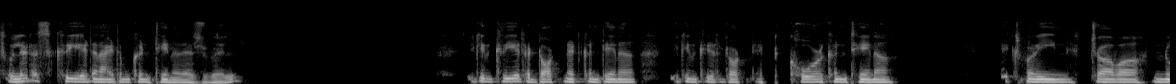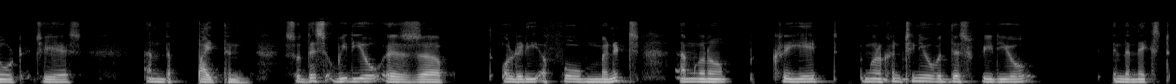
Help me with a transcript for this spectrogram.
So let us create an item container as well. You can create a .NET container. You can create a .NET core container. Xamarin Java Node.js and the Python. So this video is uh, already a four minutes. I'm gonna create, I'm gonna continue with this video in the next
